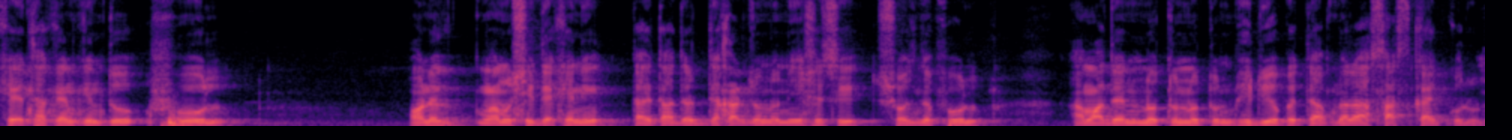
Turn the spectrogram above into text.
খেয়ে থাকেন, কিন্তু ফুল অনেক মানুষই দেখেনি, তাই তাদের দেখার জন্য নিয়ে এসেছি সজনে ফুল। আমাদের নতুন নতুন ভিডিও পেতে আপনারা সাবস্ক্রাইব করুন।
